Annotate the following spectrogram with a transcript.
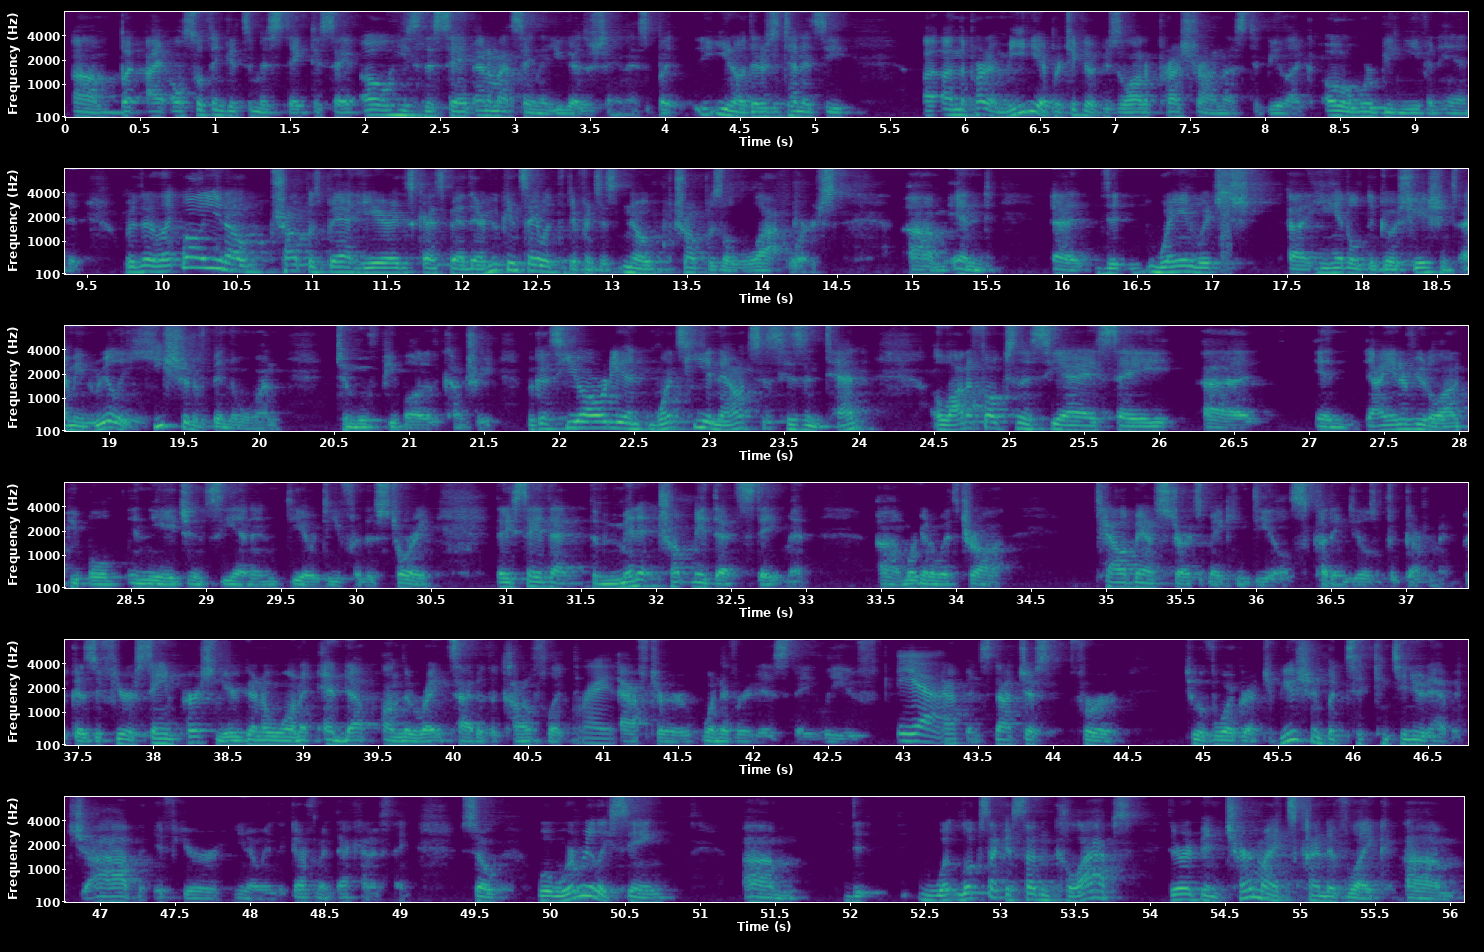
Um, but I also think it's a mistake to say, "Oh, he's the same." And I'm not saying that you guys are saying this, but you know, there's a tendency on the part of media, in particular, there's a lot of pressure on us to be like, "Oh, we're being even-handed." Where they're like, "Well, you know, Trump was bad here, this guy's bad there. Who can say what the difference is?" No, Trump was a lot worse, um, and uh, the way in which uh, he handled negotiations. I mean, really, he should have been the one to move people out of the country because he already, once he announces his intent, a lot of folks in the CIA say, uh, and I interviewed a lot of people in the agency and in DOD for this story. They say that the minute Trump made that statement, um, we're going to withdraw. Taliban starts making deals, cutting deals with the government. Because if you're a sane person, you're going to want to end up on the right side of the conflict Right. after whenever it is they leave Yeah, happens, not just for to avoid retribution, but to continue to have a job if you're, you know, in the government, that kind of thing. So what we're really seeing, um, the, what looks like a sudden collapse, there had been termites kind of like, um,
